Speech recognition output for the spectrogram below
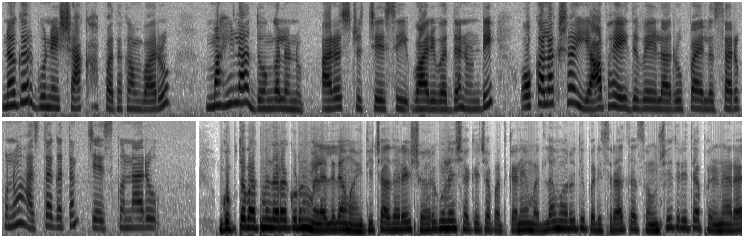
నగర్ గునే శాఖ పథకం వారు మహిళా దొంగలను అరెస్టు చేసి వారి వద్ద నుండి ఒక లక్ష యాభై ఐదు వేల రూపాయల సరుకును హస్తగతం చేసుకున్నారు गुप्त बातमीदाराकडून मिळालेल्या माहितीच्या आधारे शहर गुन्हे शाखेच्या पथकाने मधला मारुती परिसरात संशयितरित्या फिरणाऱ्या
